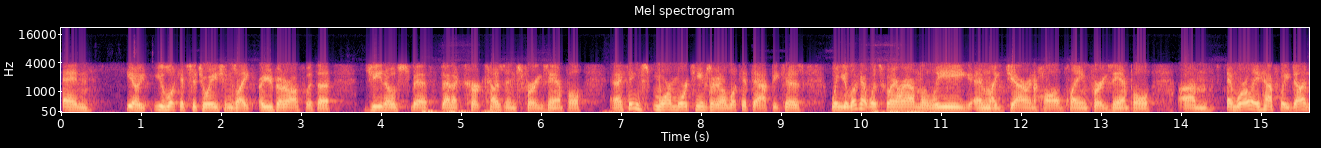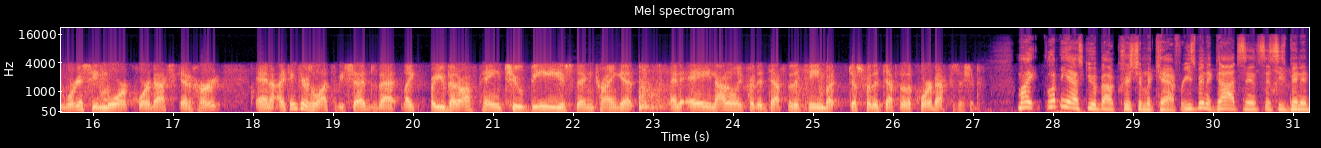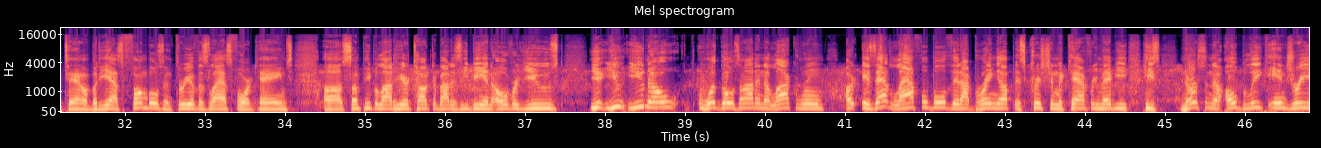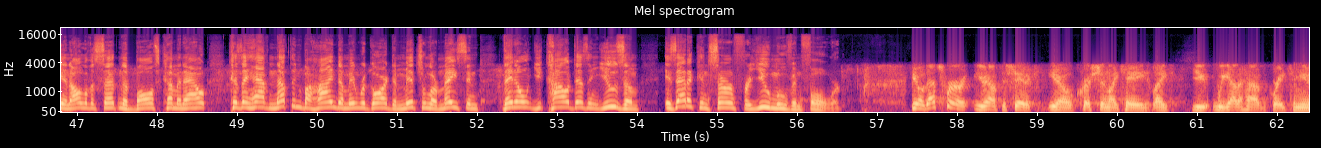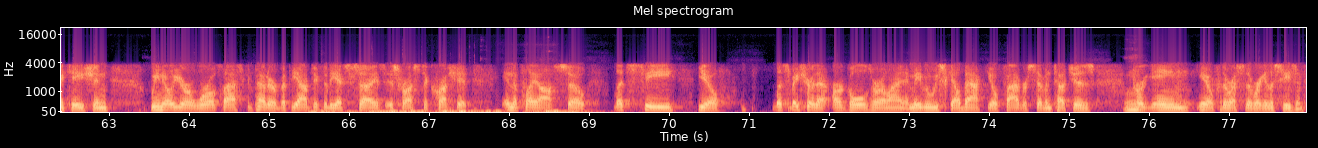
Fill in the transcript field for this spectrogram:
And you know, you look at situations like, are you better off with a Geno Smith than a Kirk Cousins, for example? And I think more and more teams are going to look at that because when you look at what's going around the league and like Jaron Hall playing, for example, um, and we're only halfway done, we're going to see more quarterbacks get hurt. And I think there's a lot to be said to that. Like, are you better off paying two Bs than trying to get an A, not only for the depth of the team, but just for the depth of the quarterback position? Mike, let me ask you about Christian McCaffrey. He's been a godsend since he's been in town, but he has fumbles in three of his last four games. Uh, some people out here talked about is he being overused. You you you know what goes on in the locker room? Is that laughable that I bring up is Christian McCaffrey? Maybe he's nursing an oblique injury, and all of a sudden the ball's coming out because they have nothing behind them in regard to Mitchell or Mason. They don't. Kyle doesn't use them. Is that a concern for you moving forward? You know that's where you have to say to you know Christian like hey like you we got to have great communication. We know you're a world class competitor, but the object of the exercise is for us to crush it in the playoffs. So let's see you know let's make sure that our goals are aligned and maybe we scale back you know five or seven touches mm. per game you know for the rest of the regular season.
